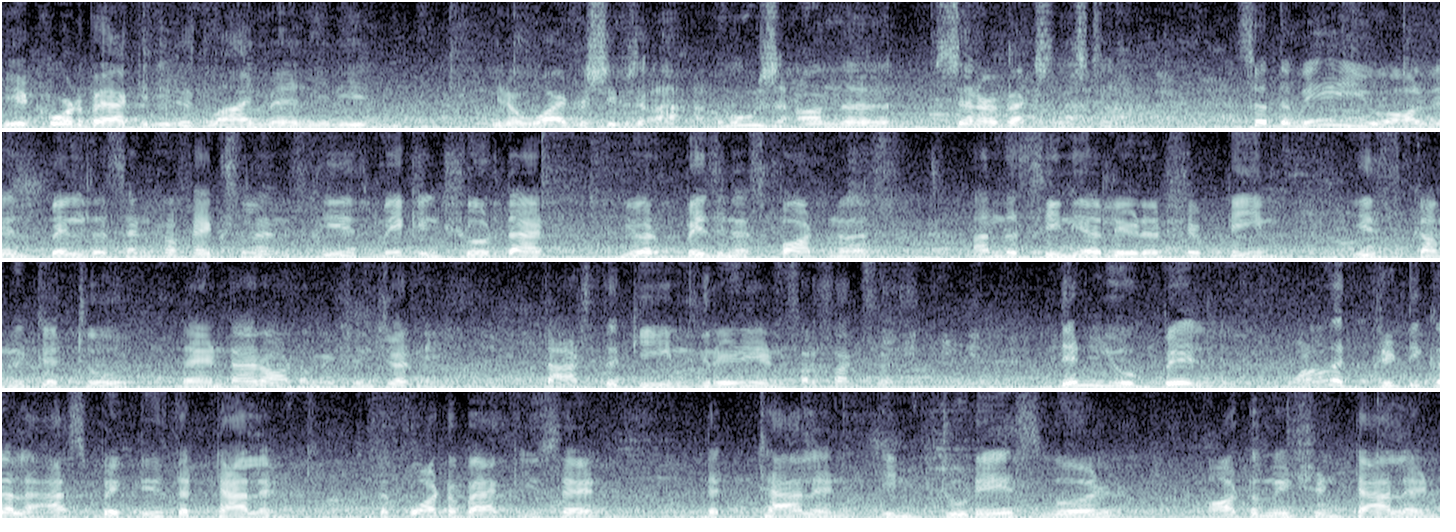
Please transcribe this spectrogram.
you need a quarterback, you need a lineman, you need you know, wide receivers. Uh, who's on the center of excellence team? So the way you always build the center of excellence is making sure that your business partners and the senior leadership team is committed to the entire automation journey. That's the key ingredient for success. Then you build, one of the critical aspect is the talent. The quarterback, you said, the talent in today's world, automation talent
